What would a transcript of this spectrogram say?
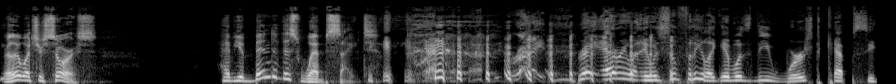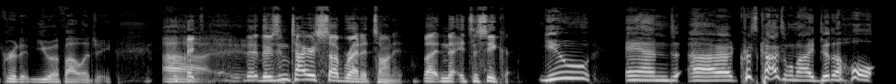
really, what's your source? Have you been to this website? right, right. Everyone. It was so funny. Like it was the worst kept secret in ufology. Uh, There- There's entire subreddits on it, but no, it's a secret. you and uh, Chris Cogswell and I did a whole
